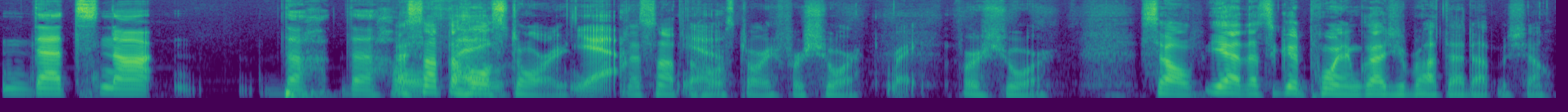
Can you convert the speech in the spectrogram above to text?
that's not the the whole. That's not the whole story. Yeah, That's not the yeah. whole story for sure. Right. For sure. So, yeah, that's a good point. I'm glad you brought that up, Michelle.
